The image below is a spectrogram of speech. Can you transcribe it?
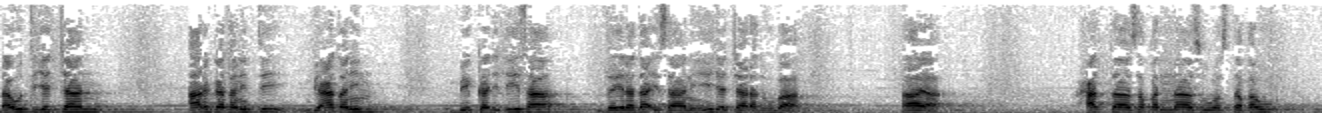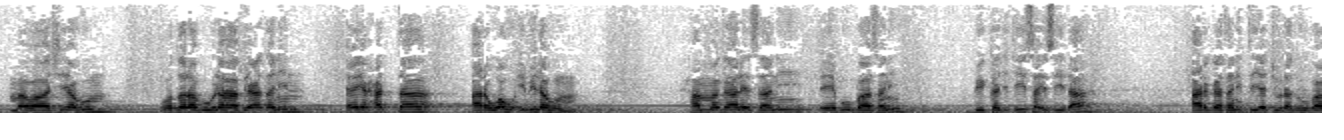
dha'utti jechaan argatanitti bi'ataniin bikka ciciisaa beeyladaa isaanii jechaadha duuba aya حتى سقى الناس واستقوا مواشيهم وضربوا لها بعتن أي حتى arwaw ibilahum hamma gaala isaanii dheebuu baasanii bikka ciciisa isiidha argatanitti jechuudha duuba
